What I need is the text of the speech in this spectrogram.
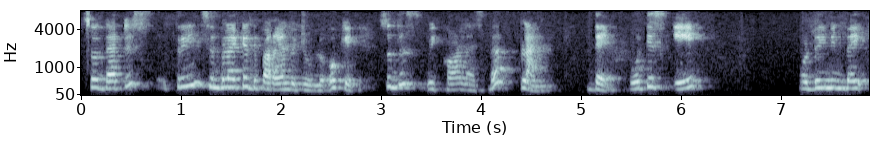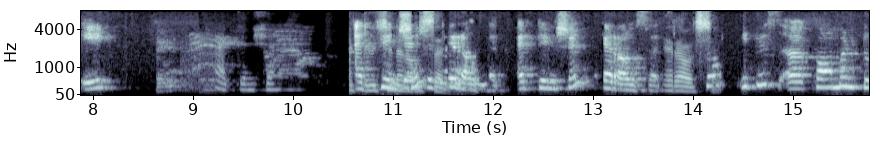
So that is three simple ആയിട്ട് ഇത് പറയാൻ പറ്റുള്ളൂ. Okay. So this we call as the plan. Then what is A? What do you mean by A? Attention. Attention Attention, arousal. arousal. Attention, arousal. Arousal. So it is uh, common to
